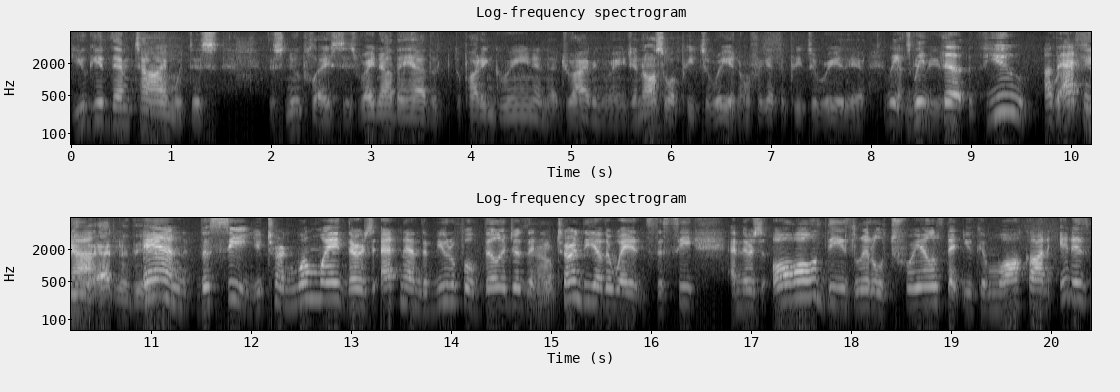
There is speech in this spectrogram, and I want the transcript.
you give them time with this this new place. Is right now they have the, the putting green and the driving range, and also a pizzeria. Don't forget the pizzeria there. We, That's gonna be- with the view of With the Etna, view of Etna there. and the sea. You turn one way, there's Etna and the beautiful villages, and you turn the other way, it's the sea. And there's all these little trails that you can walk on. It is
